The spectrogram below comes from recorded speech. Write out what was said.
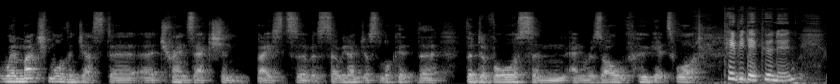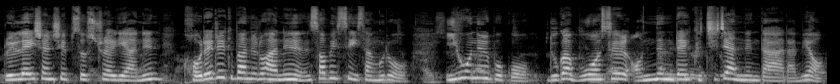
We're much more than just a, a transaction-based service. So we don't just look at the, the divorce and, and resolve who gets what. 태비 대표는 Relationships Australia는 거래를 기반으로 하는 서비스 이상으로 이혼을 보고 누가 무엇을 얻는데 그치지 않는다라며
